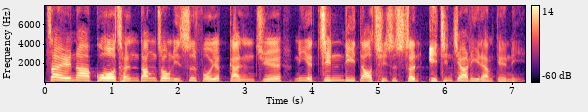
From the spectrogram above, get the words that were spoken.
在那过程当中，你是否也感觉，你也经历到，其实神已经加力量给你？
